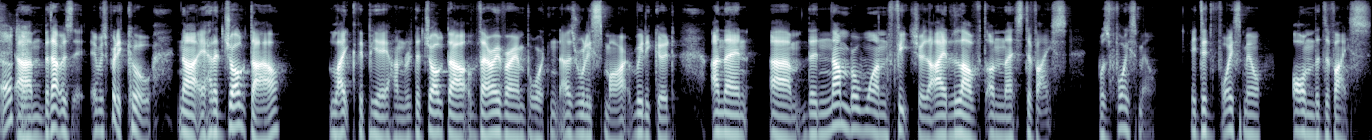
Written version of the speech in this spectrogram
Okay. Um, but that was it was pretty cool. Now it had a jog dial, like the P800. The jog dial very very important. That was really smart, really good. And then um, the number one feature that I loved on this device was voicemail. It did voicemail on the device.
